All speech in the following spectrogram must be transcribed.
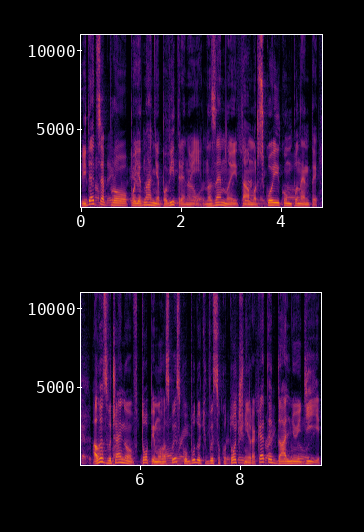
Йдеться про поєднання повітряної, наземної та морської компоненти. Але, звичайно, в топі мого списку будуть високоточні ракети дальньої дії,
